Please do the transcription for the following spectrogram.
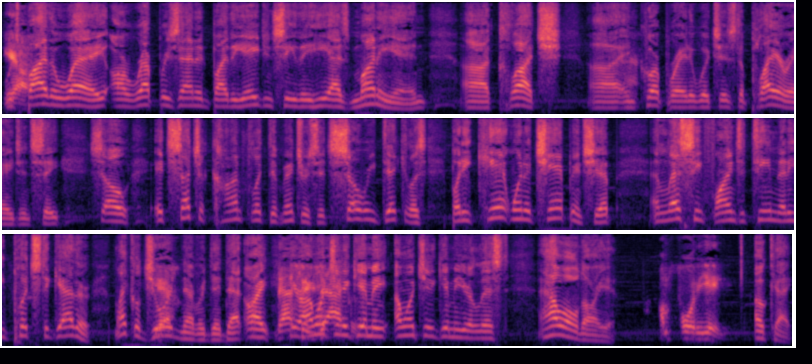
which, Yeah. by the way, are represented by the agency that he has money in, uh, Klutch uh, Incorporated, which is the player agency. So it's such a conflict of interest. It's so ridiculous. But he can't win a championship unless he finds a team that he puts together. Michael Jordan never did that. All right, That's here I want you to give me. I want you to give me your list. How old are you? I'm 48. Okay,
